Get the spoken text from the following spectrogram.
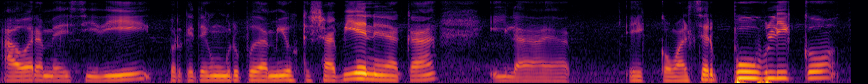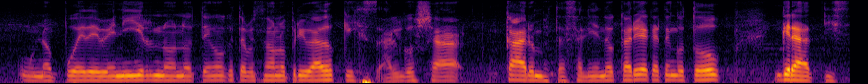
Ahora me decidí, porque tengo un grupo de amigos que ya vienen acá, y la, eh, como al ser público, uno puede venir, no, no tengo que estar pensando en lo privado, que es algo ya caro, me está saliendo caro y acá tengo todo gratis.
